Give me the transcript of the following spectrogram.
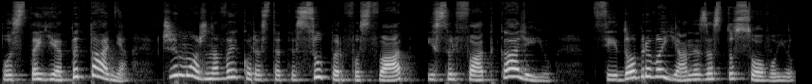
Постає питання, чи можна використати суперфосфат і сульфат калію? Ці добрива я не застосовую.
